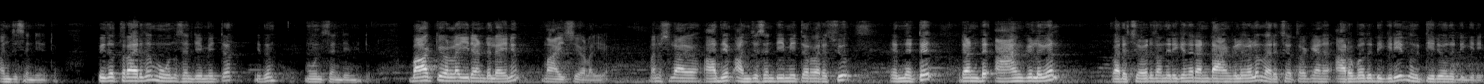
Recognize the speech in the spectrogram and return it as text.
അഞ്ച് സെന്റിമീറ്റർ. അപ്പൊ ഇത് എത്ര ആയിരുന്നു മൂന്ന് സെന്റിമീറ്റർ. ഇതും മൂന്ന് സെന്റിമീറ്റർ. ബാക്കിയുള്ള ഈ രണ്ട് ലൈനും മായ്ച്ചു കളയുക. മനസ്സിലായോ? ആദ്യം അഞ്ച് സെന്റിമീറ്റർ വരച്ചു. എന്നിട്ട് രണ്ട് ആംഗിളുകൾ വരച്ചു അവർ തന്നിരിക്കുന്ന രണ്ട് ആംഗിളുകളും വരച്ചു എത്രയൊക്കെയാണ്? അറുപത് ഡിഗ്രി നൂറ്റി ഇരുപത് ഡിഗ്രി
